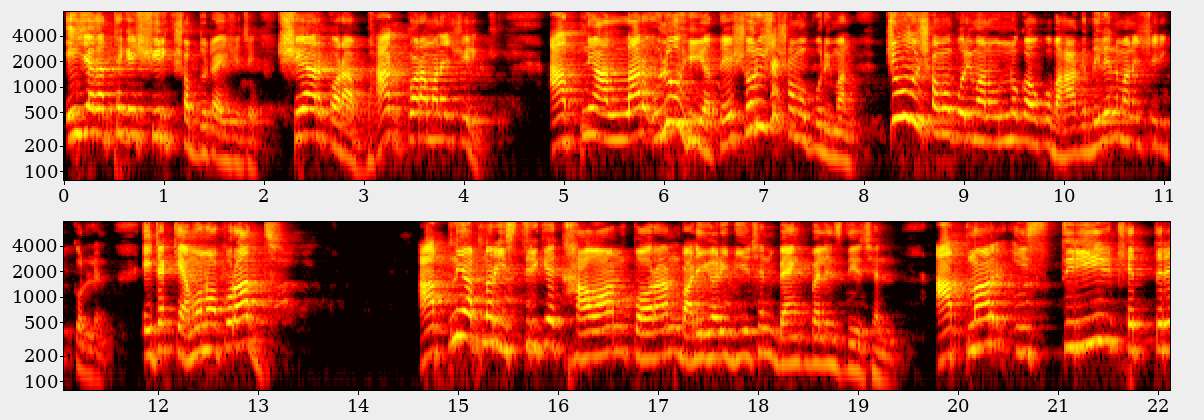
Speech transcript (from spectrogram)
এই জায়গার থেকে শিরিক শব্দটা এসেছে। শেয়ার করা, ভাগ করা মানে শিরিক। আপনি আল্লাহর উলুহিয়াতে সরিষা সম পরিমাণ চুল সম পরিমাণ অন্য কাউকে ভাগ দিলেন মানে শিরিক করলেন। এটা কেমন অপরাধ? আপনি আপনার স্ত্রীকে খাওয়ান, পরান বাড়ি গাড়ি দিয়েছেন ব্যাংক ব্যালেন্স দিয়েছেন। আপনার স্ত্রীর ক্ষেত্রে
